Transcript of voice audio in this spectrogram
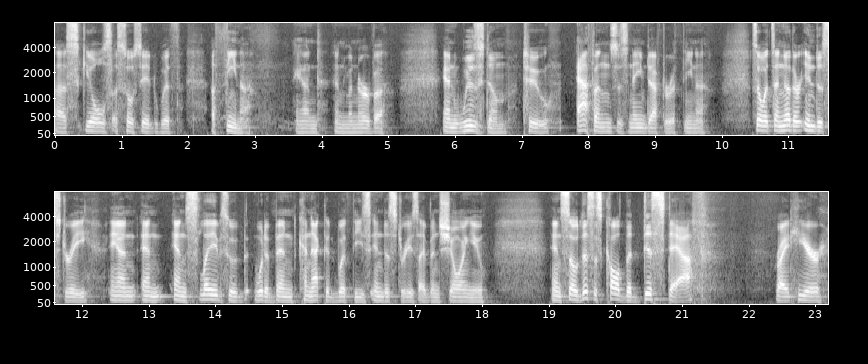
uh, skills associated with Athena and, and Minerva and wisdom too. Athens is named after Athena. So it's another industry, and, and, and slaves who would have been connected with these industries I've been showing you. And so this is called the distaff right here.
